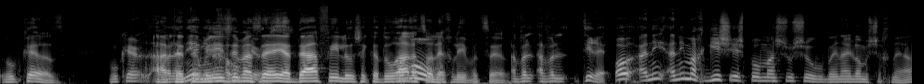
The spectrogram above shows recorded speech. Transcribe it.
who cares? Who cares? אבל אני אגיד לך הדטרמיניזם who הזה cares. ידע אפילו שכדור הארץ. הולך להיווצר. אבל, אבל תראה, או, אני, אני מרגיש שיש פה משהו שהוא בעיניי לא משכנע,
